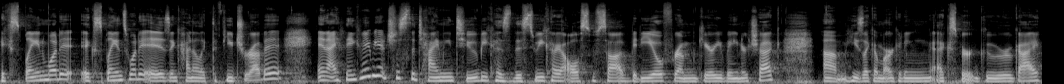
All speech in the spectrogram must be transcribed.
explain what it explains what it is and kind of like the future of it. And I think maybe it's just the timing too, because this week I also saw a video from Gary Vaynerchuk. Um, he's like a marketing expert guru guy,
